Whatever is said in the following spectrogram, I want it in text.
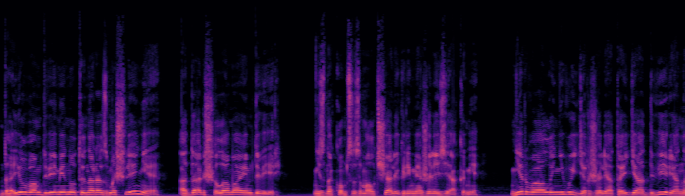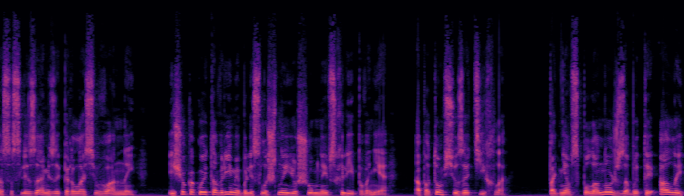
Даю вам две минуты на размышление, а дальше ломаем дверь». Незнакомцы замолчали, гремя железяками. Нервалы не выдержали, отойдя от двери, она со слезами заперлась в ванной. Еще какое-то время были слышны ее шумные всхлипывания, а потом все затихло – Подняв с пола нож, забытый Аллой,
